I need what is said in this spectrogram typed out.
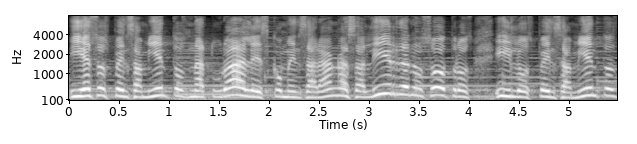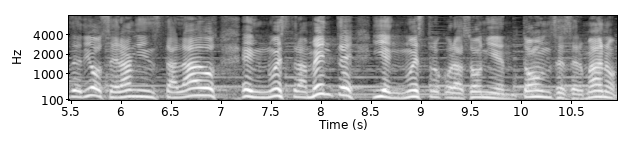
y esos pensamientos naturales comenzarán a salir de nosotros y los pensamientos de Dios serán instalados en nuestra mente y en nuestro corazón y entonces, hermano,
